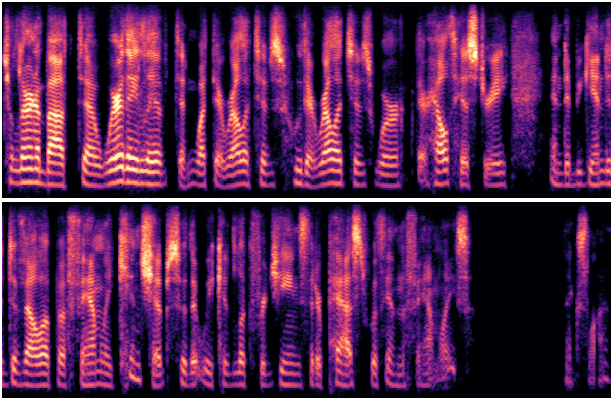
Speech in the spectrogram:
to learn about uh, where they lived and what their relatives, who their relatives were, their health history, and to begin to develop a family kinship so that we could look for genes that are passed within the families. Next slide.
